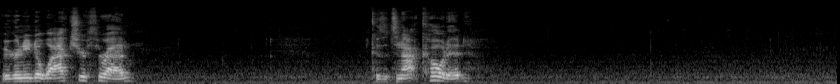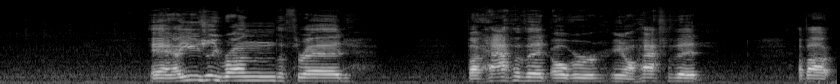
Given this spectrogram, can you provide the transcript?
you're going to need to wax your thread because it's not coated And I usually run the thread about half of it over, you know, half of it about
